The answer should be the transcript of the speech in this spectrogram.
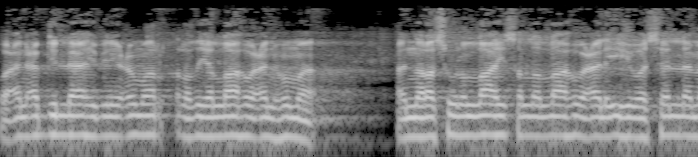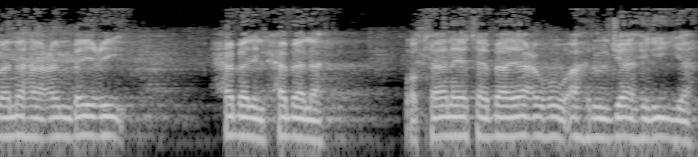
وعن عبد الله بن عمر رضي الله عنهما أن رسول الله صلى الله عليه وسلم نهى عن بيع حبل الحبلة وكان يتبايعه أهل الجاهلية.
